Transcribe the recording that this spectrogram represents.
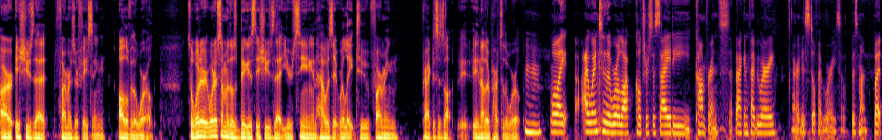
are issues that farmers are facing all over the world. So what are what are some of those biggest issues that you're seeing and how does it relate to farming practices in other parts of the world? Mm-hmm. Well, I I went to the World Aquaculture Society conference back in February, or it is still February, so this month. But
